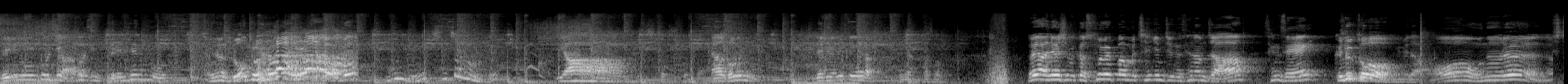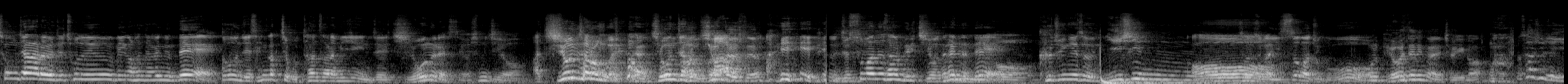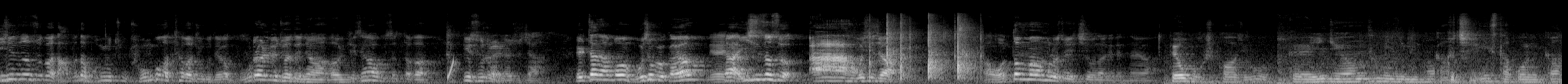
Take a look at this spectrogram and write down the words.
내리놓은 거지 알아? 내 핸도 전현도? 뭔데? 진짜 좋은데? 야 진짜 좋다 야 너는 내년 1등 해라 그냥 가서 네 안녕하십니까 수요일 밤을 책임지는 새 남자 생생 근육도입니다 어 오늘은 시청자를 이제 초대빙을 한다고 했는데 또 이제 생각지 못한 사람이 이제 지원을 했어요 심지어 아 지원자로 온 거예요? 네, 지원자로 아, 지원자였어요? 아니 이제 수많은 사람들이 지원을 했는데 음, 어. 그 중에서 이신 어. 있어가지고 오늘 배워야 되는 거 아니에요 저희가? 사실 이제 이신 선수가 나보다 몸이 좀 좋은 것 같아가지고 내가 뭘 알려줘야 되냐 막 이렇게 생각하고 있었다가 기술을 알려주자. 일단 한번 모셔볼까요? 예. 자 이신 선수 아 오시죠. 아, 어떤 마음으로 저희 지원하게 됐나요? 배워보고 싶어가지고 그 윤중영 선배님 그치. 인스타 보니까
